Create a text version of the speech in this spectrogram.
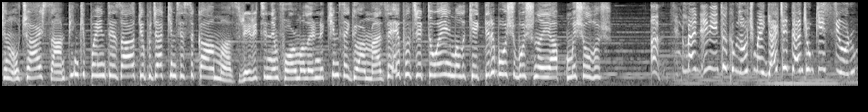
için uçarsan Pinkie Pie'in tezahürat yapacak kimsesi kalmaz. Rarity'nin formalarını kimse görmez ve Applejack de o elmalı kekleri boşu boşuna yapmış olur. Ben en iyi takımla uçmayı gerçekten çok istiyorum.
